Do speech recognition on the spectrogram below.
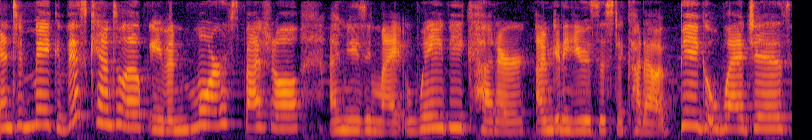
And to make this cantaloupe even more special, I'm using my wavy cutter. I'm gonna use this to cut out big wedges.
